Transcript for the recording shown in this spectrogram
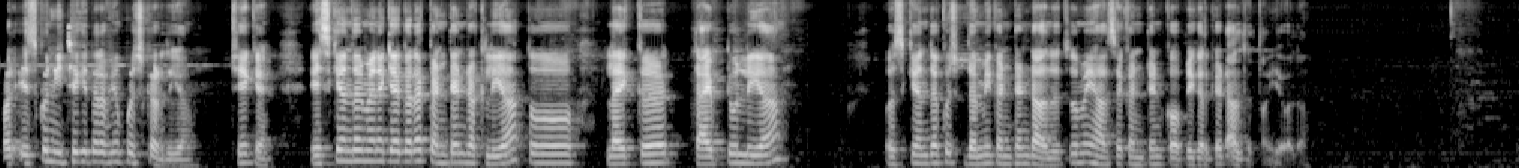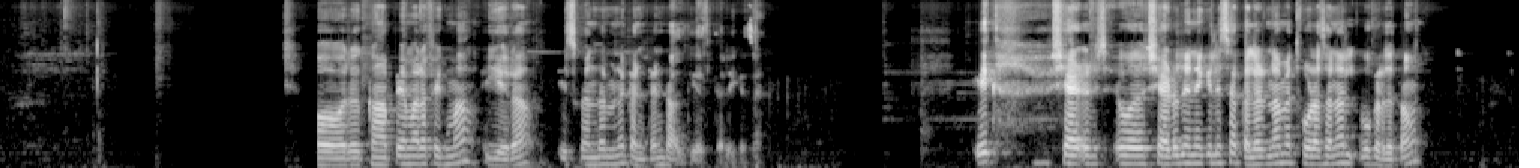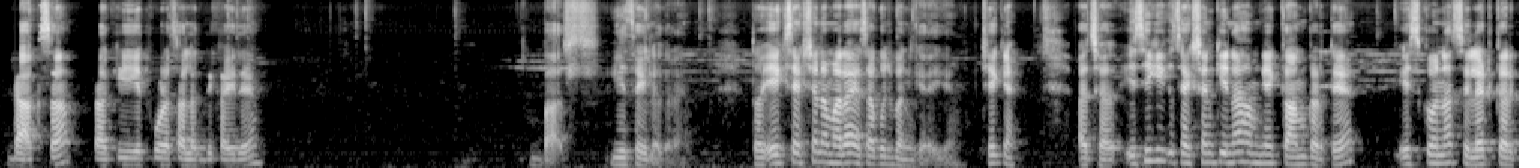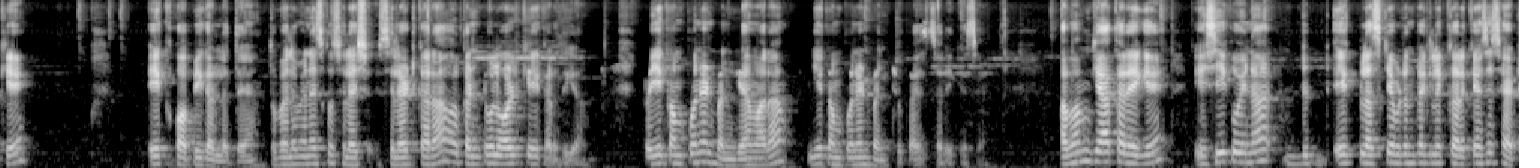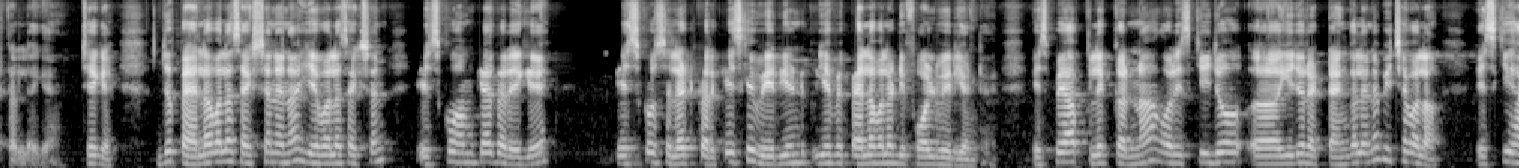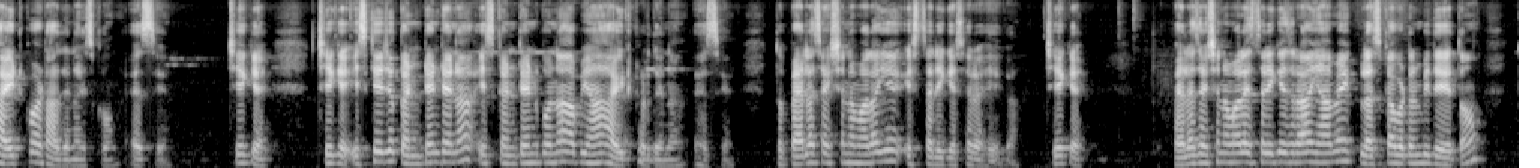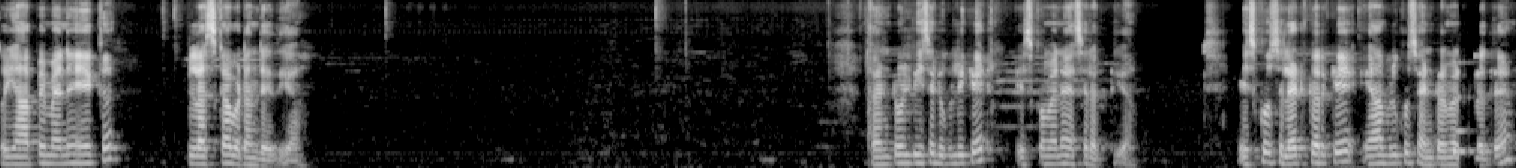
और इसको नीचे की तरफ़ यूँ पुश कर दिया, ठीक है? इसके अंदर मैंने क्या करा कंटेंट रख लिया तो लाइक टाइप टू लिया। उसके अंदर कुछ डमी कंटेंट डाल देते तो मैं यहाँ से कंटेंट कॉपी करके डाल देता हूँ, ये वाला। और कहाँ पे हमारा फिग्मा ये रहा। इसके अंदर मैंने कंटेंट डाल दिया इस तरीके से। एक शेडो देने के लिए इसका कलर ना मैं थोड़ा सा ना वो कर देता हूँ। डार्क सा, ताकि ये थोड़ा सा अलग दिखाई दे। बस, ये सही लग रहा है। तो एक सेक्शन हमारा ऐसा कुछ बन गया ये। ठीक है? अच्छा इसी की सेक्शन की ना हम एक काम करते हैं। इसको ना सिलेक्ट करके एक कॉपी कर लेते हैं। तो पहले मैंने इसको सिलेक्ट करा और कंट्रोल ऑल्ट के कर दिया। तो ये कंपोनेंट बन गया हमारा। ये कंपोनेंट बन चुका है इस तरीके से। अब हम क्या करेंगे? इसी को ही ना एक प्लस के बटन पर क्लिक करके ऐसे सेट कर लेंगे। ठीक है? जो पहला वाला सेक्शन है ना, ये वाला सेक्शन इसको हम क्या करेंगे? इसको सिलेक्ट करके इसके वेरिएंट ये पहला वाला डिफ़ॉल्ट वेरिएंट है। इस पर आप क्लिक करना और इसकी जो ये जो रेक्टेंगल है ना पीछे वाला इसकी हाइट को हटा देना इसको, ऐसे। ठीक है? ठीक है, इसके जो कंटेंट है ना, इस कंटेंट को ना आप यहाँ हाइट कर देना, ऐसे। तो पहला सेक्शन हमारा ये इस तरीके से रहेगा। ठीक है? पहला सेक्शन हमारा इस तरीके से रहा। यहाँ मैं एक प्लस का बटन भी दे देता हूँ। तो यहाँ पे मैंने एक प्लस का बटन दे दिया। कंट्रोल डी से डुप्लीकेट इसको मैंने ऐसे रख दिया। इसको सिलेक्ट करके यहाँ बिल्कुल सेंटर में रख लेते हैं।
